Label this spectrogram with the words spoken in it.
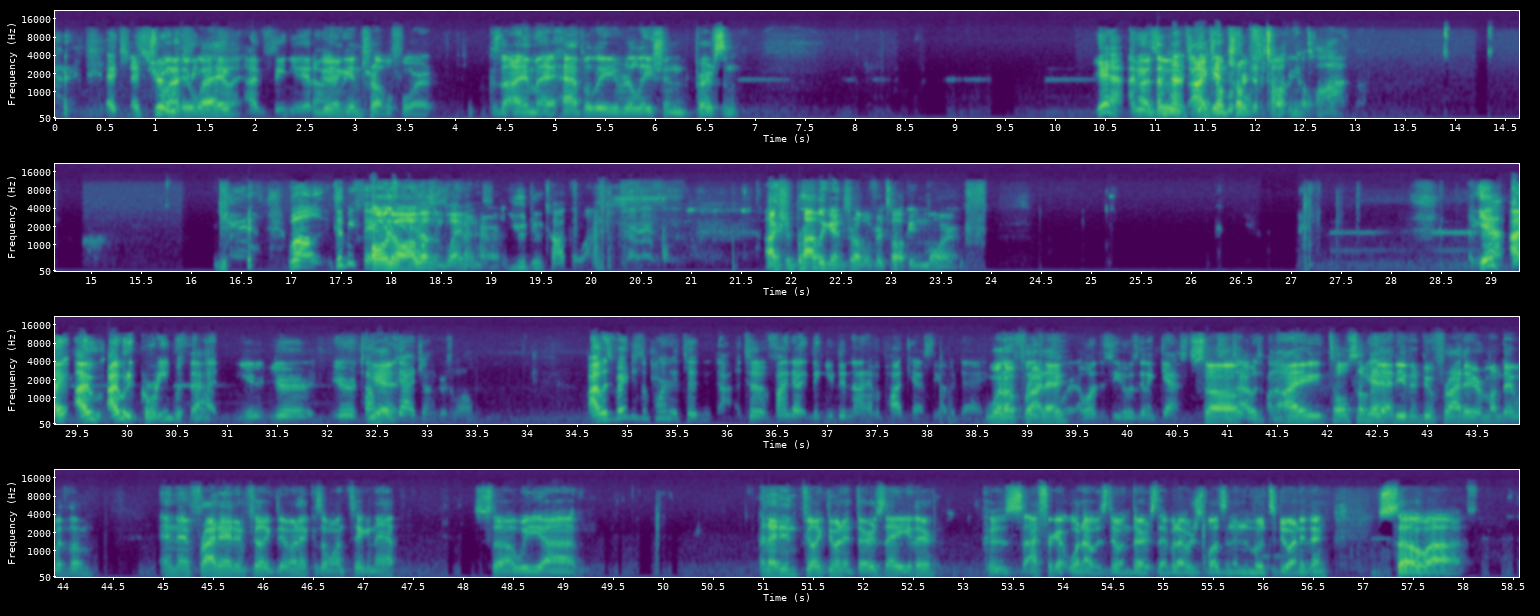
It's, it's true. I've Either seen way, do. I've seen you hit on I'm on. gonna every- get in trouble for it because I am a happily relationed person. Yeah, I mean I, do, sometimes you I get, in trouble for for talking a lot. Well, to be fair. Oh, no, I wasn't blaming her. You do talk a lot. I should probably get in trouble for talking more. Yeah, I, I I would agree with that. You're you're you're a talkative Yeah. guy, John Griswold. I was very disappointed to to find out that you did not have a podcast the other day. What, on Friday? I wanted to see who was going to guest. So since I was on I told somebody Yeah. I'd either do Friday or Monday with them, and then Friday I didn't feel like doing it because I wanted to take a nap. So we, uh and I didn't feel like doing it Thursday either because I forget what I was doing Thursday, but I just wasn't in the mood to do anything. So uh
